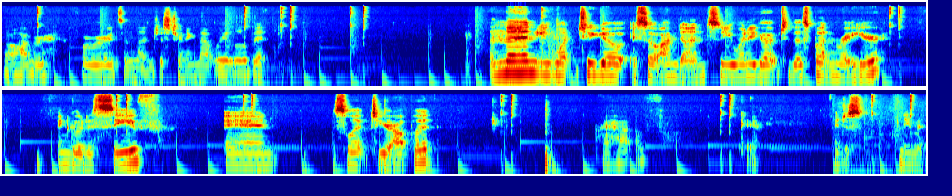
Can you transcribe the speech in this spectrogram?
I'll have her forwards and then just turning that way a little bit. And then you want to go so I'm done. So you want to go up to this button right here and go to save and select to your output I have. Okay. I just name it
